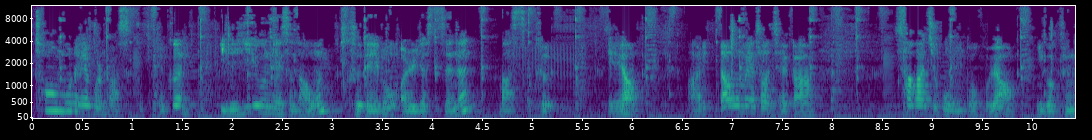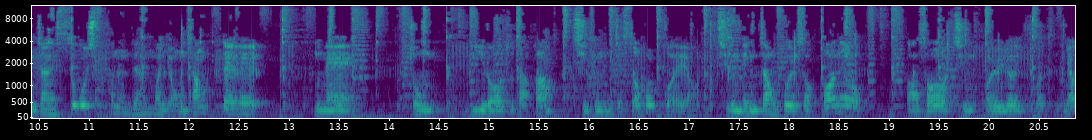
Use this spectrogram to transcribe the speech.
처음으로 해볼 마스크팩은 일리운에서 나온 그대로 얼려 쓰는 마스크예요. 아리따움에서 제가 사가지고 온 거고요. 이거 굉장히 쓰고 싶었는데 한번 영상 때 문에 좀 미뤄두다가 지금 이제 써볼 거예요. 지금 냉장고에서 꺼내와서 지금 얼려 있거든요.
